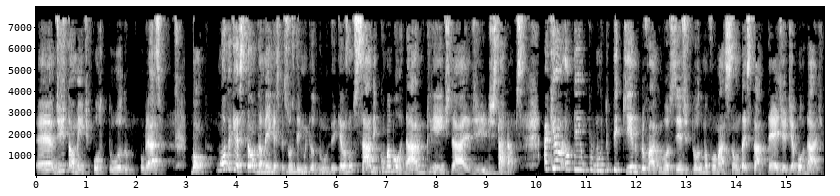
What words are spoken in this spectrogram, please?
é, digitalmente por todo o Brasil. Bom, uma outra questão também que as pessoas têm muita dúvida é que elas não sabem como abordar um cliente da área de, de startups. Aqui tenho um muito pequeno para eu falar com vocês de toda uma formação da estratégia de abordagem.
